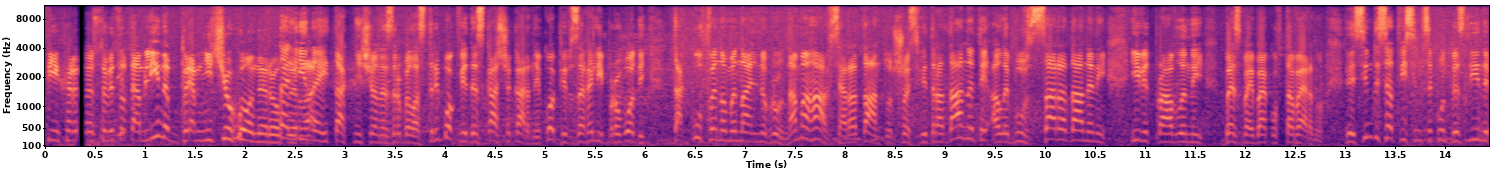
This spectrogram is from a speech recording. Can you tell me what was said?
піхер 100%. Там Ліна прям нічого не робила. Та. Ліна і так нічого не зробила. Стрибок від СК шикарний. Копі взагалі проводить таку феноменальну гру. Намагався Радан тут щось відраданити, але був зараданений і відправлений без байбеку в таверну. Е, 78 секунд без Ліни,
